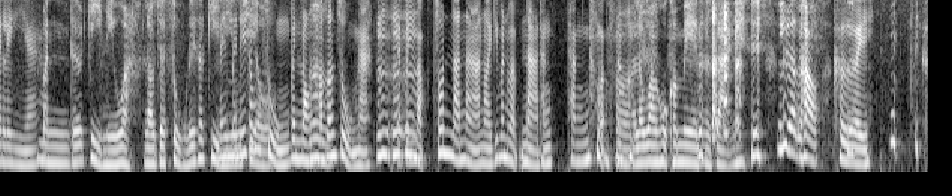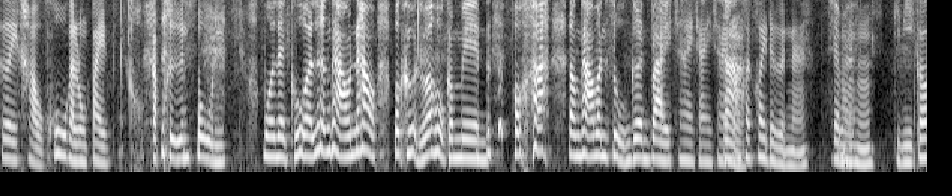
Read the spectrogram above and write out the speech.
อะไรอย่างเงี้ยมันจะกี่นิ้วอะ เราจะสูงได้สักกี่ไม่นิ้วไม่ได้ต้อเชีงยวสูงเป็นรองเท้าอืมส้นสูงนะอืมอืมแต่เป็นแบบส้นหนาๆหน่อยที่มันแบบหนาทั้งทั้งแบบเออระวังหกคเมนเออใส่เลือกเขาเคย เคยเข่าคู่กันลงไปกับพื้นปูนมัวแต่กลัวเรื่องเท้าเน่า ปรากฏว่าหกคเมน เพราะว่ารองเท้ามันสูงเกินไป ใช่ใช่ใช่อ่าต้องค่อย ๆเดินนะ ใช่ไหมอือฮึทีนี้ก็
